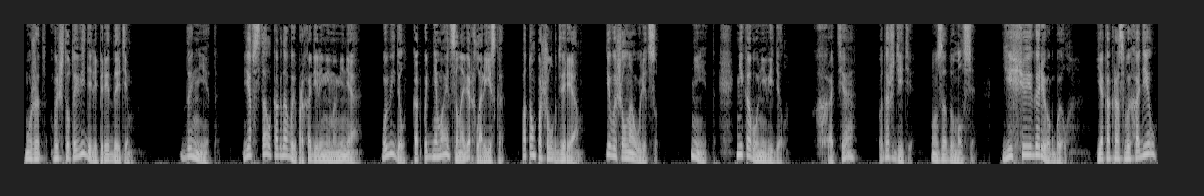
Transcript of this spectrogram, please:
Может, вы что-то видели перед этим? Да нет. Я встал, когда вы проходили мимо меня. Увидел, как поднимается наверх Лариска. Потом пошел к дверям. И вышел на улицу. Нет, никого не видел. Хотя... Подождите, он задумался. Еще Игорек был. Я как раз выходил,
